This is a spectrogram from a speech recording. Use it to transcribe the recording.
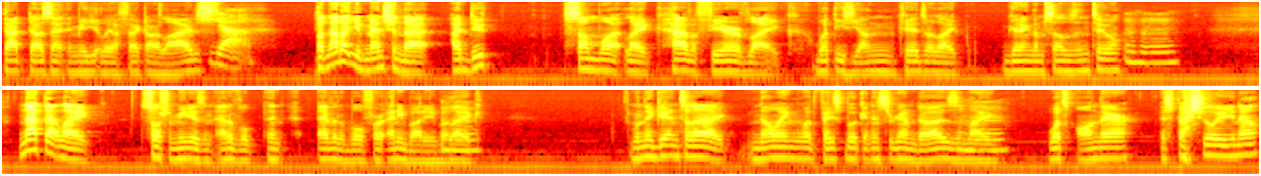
that doesn't immediately affect our lives. yeah. But now that you've mentioned that, I do somewhat like have a fear of like what these young kids are like getting themselves into. Mm-hmm. Not that like social media is inevitable inevitable for anybody, but mm-hmm. like when they get into like knowing what Facebook and Instagram does and like mm-hmm. what's on there, especially you know,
